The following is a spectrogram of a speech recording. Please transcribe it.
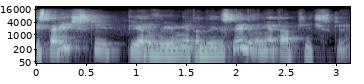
Исторически первые методы исследования это оптические.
